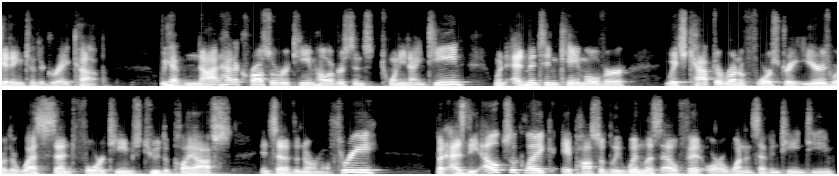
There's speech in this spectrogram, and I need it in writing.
getting to the Grey Cup. We have not had a crossover team, however, since 2019 when Edmonton came over, which capped a run of four straight years where the West sent four teams to the playoffs instead of the normal three. But as the Elks look like a possibly winless outfit or a 1 and 17 team,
